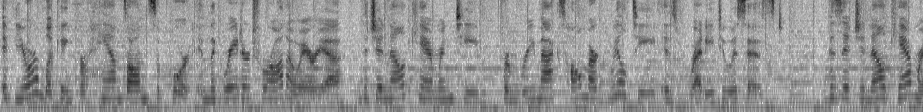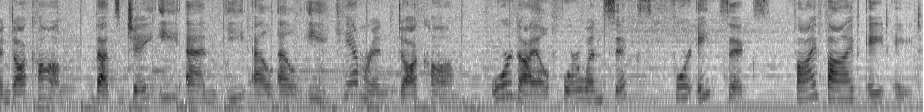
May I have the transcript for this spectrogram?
If you're looking for hands on support in the Greater Toronto Area, the Jenelle Cameron team from REMAX Hallmark Realty is ready to assist. Visit JenelleCameron.com, that's J E N E L L E Cameron.com, or dial 416 486 5588.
